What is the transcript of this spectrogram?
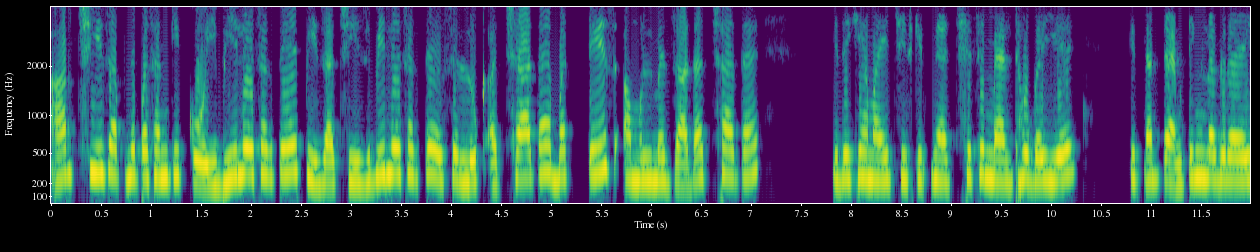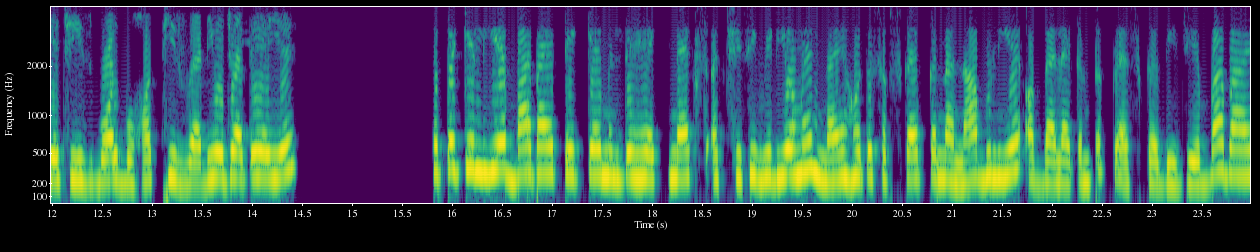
आप चीज़ अपने पसंद की कोई भी ले सकते हैं पिज़्ज़ा चीज़ भी ले सकते हैं, उससे लुक अच्छा आता है बट टेस्ट अमूल में ज़्यादा अच्छा आता है। ये देखिए हमारी चीज़ कितने अच्छे से मेल्ट हो गई है, कितना टेम्पटिंग लग रहा है ये चीज़ बॉल बहुत ही रेडी हो जाते हैं ये। तब तक के लिए बाय बाय टेक केयर मिलते हैं नेक्स्ट अच्छी सी वीडियो में। नए हो तो सब्सक्राइब करना ना भूलिए और बेल आइकन पर प्रेस कर दीजिए। बाय बाय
